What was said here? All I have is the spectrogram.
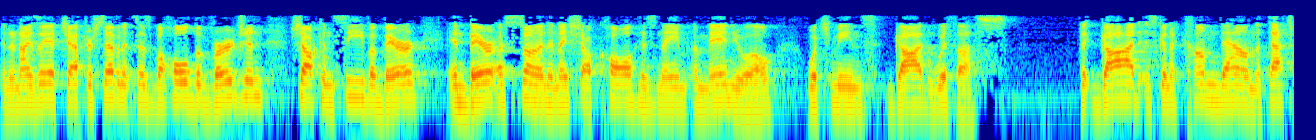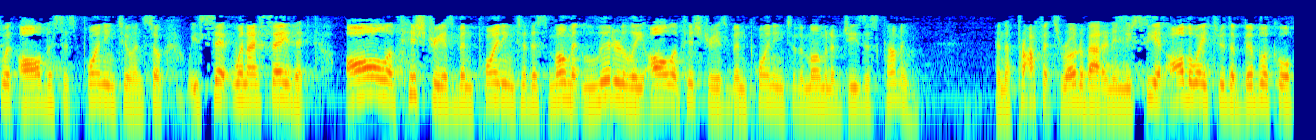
And in Isaiah chapter 7, it says, Behold, the virgin shall conceive a bear and bear a son, and they shall call his name Emmanuel, which means God with us. That God is going to come down, that that's what all this is pointing to. And so we sit, when I say that all of history has been pointing to this moment. Literally, all of history has been pointing to the moment of Jesus coming. And the prophets wrote about it, and you see it all the way through the biblical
